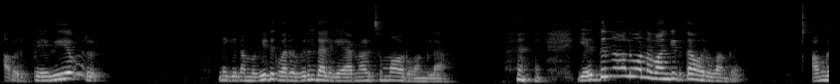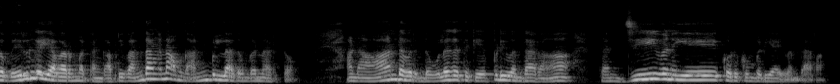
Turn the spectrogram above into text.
அவர் பெரியவர். இன்றைக்கி நம்ம வீட்டுக்கு வர விருந்தாளிங்க யாருனாலும் சும்மா வருவாங்களா? எதுனாலும் ஒன்று வாங்கிட்டு தான் வருவாங்க. அவங்க வெறுங்கையா வரமாட்டாங்க. அப்படி வந்தாங்கன்னா அவங்க அன்பு இல்லாதவங்கன்னு அர்த்தம். ஆனால் ஆண்டவர் இந்த உலகத்துக்கு எப்படி வந்தாராம்? தன் ஜீவனையே கொடுக்கும்படியாய் வந்தாராம்.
